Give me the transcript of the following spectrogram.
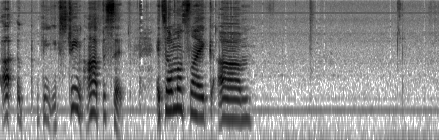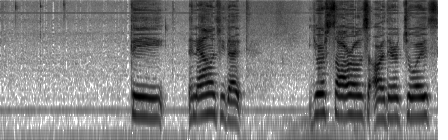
a, the extreme opposite. It's almost like... Um, the analogy that your sorrows are their joys.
